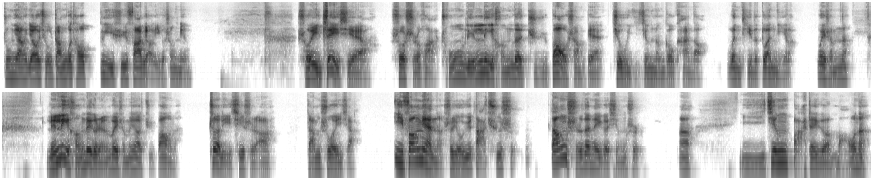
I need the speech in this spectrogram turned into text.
中央要求张国焘必须发表一个声明，所以这些啊，说实话，从林立恒的举报上边就已经能够看到问题的端倪了。为什么呢？林立恒这个人为什么要举报呢？这里其实啊，咱们说一下，一方面呢是由于大趋势。当时的那个形势啊，已经把这个毛呢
